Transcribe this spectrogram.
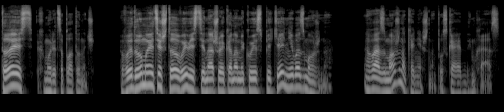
То есть, — хмурится Платоныч, вы думаете, что вывести нашу экономику из пике невозможно? Возможно, конечно, пускает дым Хаас.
